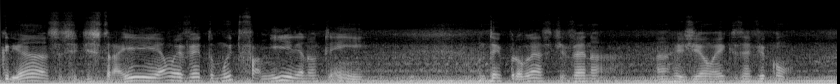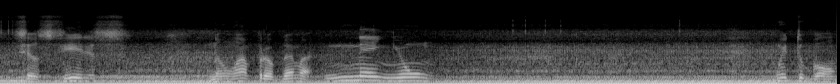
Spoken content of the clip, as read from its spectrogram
criança se distrair. É um evento muito família, não tem não tem problema se tiver na, na região aí quiser vir com seus filhos não há problema nenhum. Muito bom.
